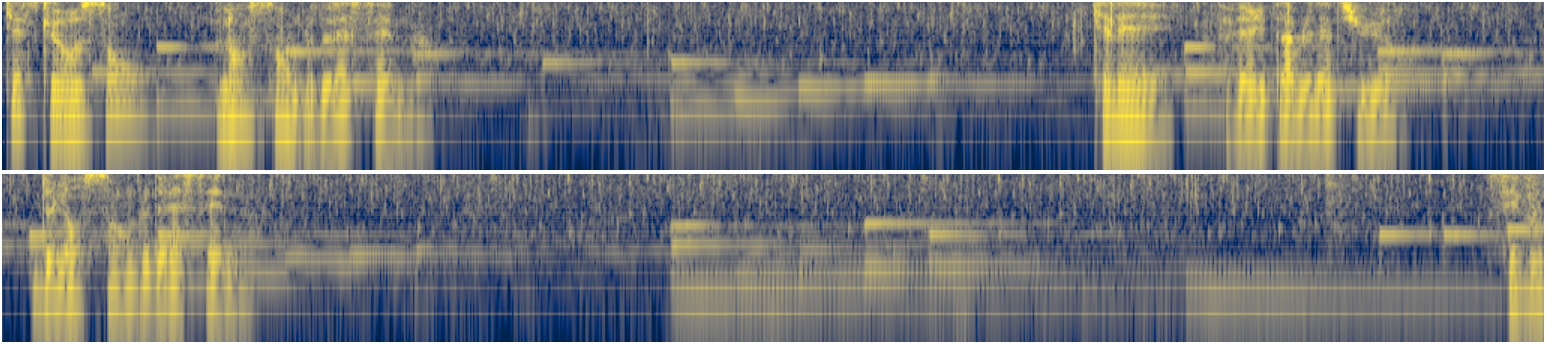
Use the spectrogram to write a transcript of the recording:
Qu'est-ce que ressent l'ensemble de la scène? Quelle est la véritable nature de l'ensemble de la scène? C'est vous.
